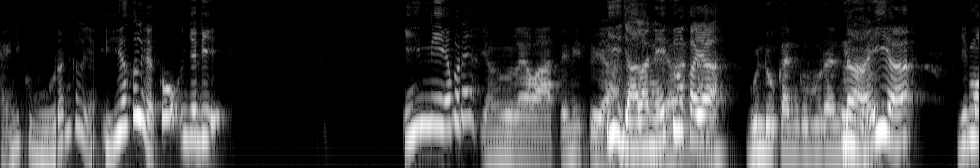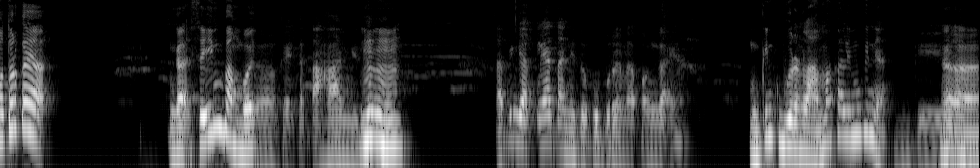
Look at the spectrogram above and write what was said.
eh ini kuburan kali ya? Iya kali ya kok jadi ini apa deh yang lu lewatin itu ya? Iya, jalannya itu Jangan-jangan kayak- gundukan kuburan nah gitu. iya. Jadi motor kayak nggak seimbang boy. Eh, kayak ketahan gitu. Mm-mm. tapi nggak kelihatan itu kuburan apa enggaknya? Mungkin kuburan lama kali mungkin ya? Mungkin. Heeh.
